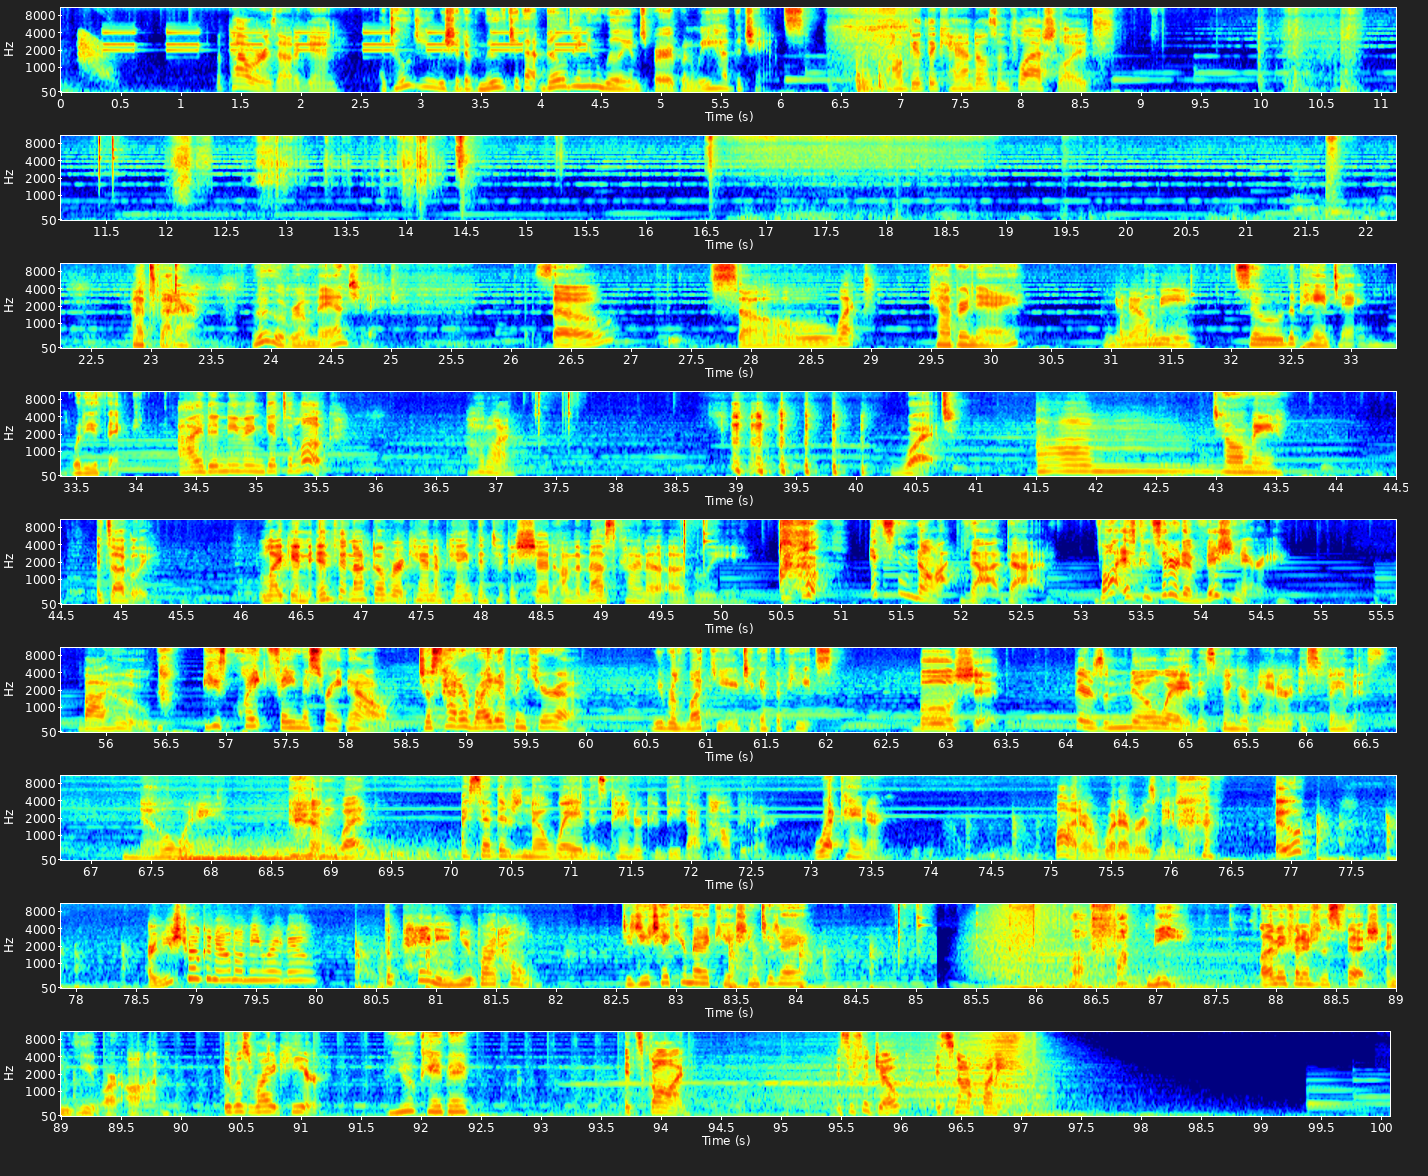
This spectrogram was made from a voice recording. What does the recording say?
The power is out again. I told you we should have moved to that building in Williamsburg when we had the chance. I'll get the candles and flashlights. That's better. Ooh, romantic. So, So, what? Cabernet. You know me. So, the painting. What do you think? I didn't even get to look. Hold on. What? um, Tell me. it's ugly. Like an infant knocked over a can of paint and took a shit on the mess, kind of ugly. it's not that bad. Vaught is considered a visionary. By who? He's quite famous right now. Just had a write up in Cura. We were lucky to get the piece. Bullshit. There's no way this finger painter is famous. No way. what? I said there's no way this painter could be that popular. What painter? Bot or whatever his name is. Who? Are you stroking out on me right now? The painting you brought home. Did you take your medication today? Well, fuck me. Let me finish this fish, and you are on. It was right here. Are you okay, babe? It's gone. Is this a joke? It's not funny.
